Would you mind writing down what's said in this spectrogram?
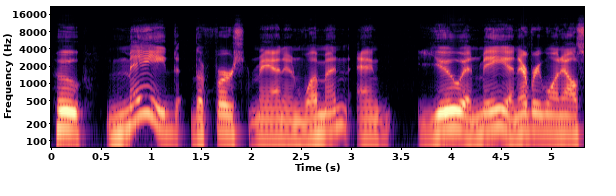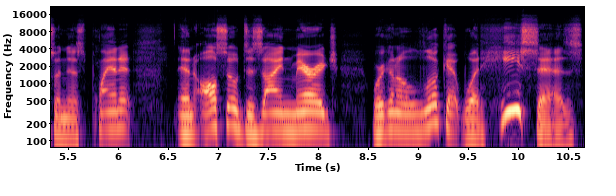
who made the first man and woman, and you and me and everyone else on this planet, and also Design marriage, we're going to look at what He says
